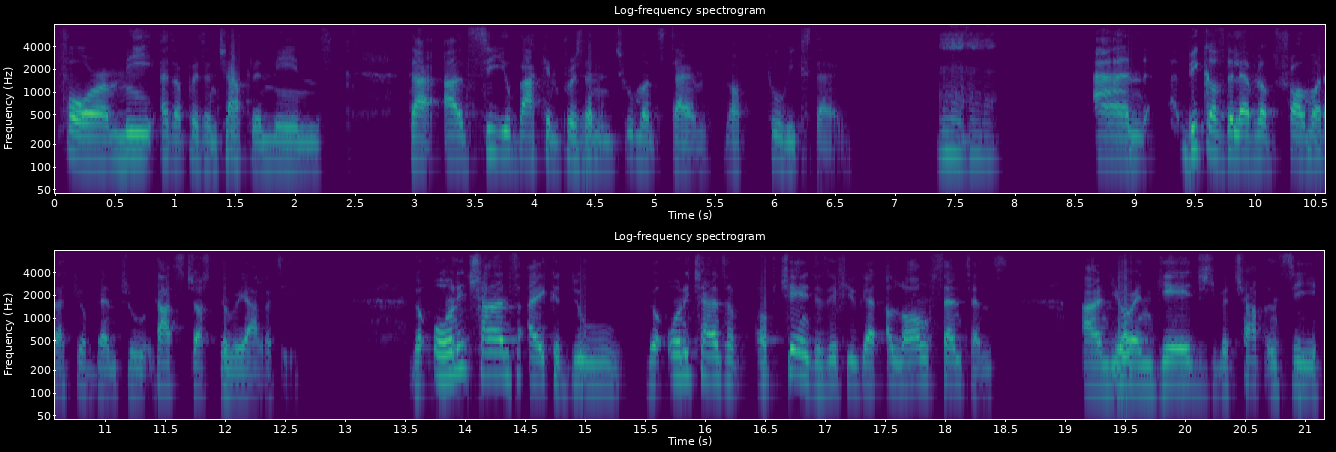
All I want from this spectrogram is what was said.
for me as a prison chaplain means that I'll see you back in prison in two months' time, not two weeks' time. Mm-hmm. And because the level of trauma that you've been through, that's just the reality. The only chance I could do, the only chance of, of change is if you get a long sentence and you're engaged with chaplaincy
